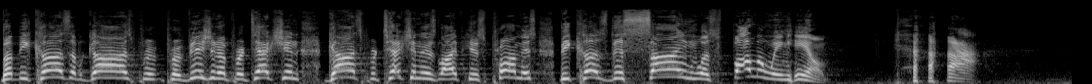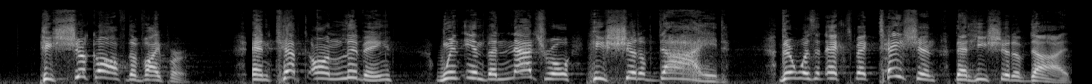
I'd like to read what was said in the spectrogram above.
But because of God's pr- provision of protection, God's protection in his life, his promise, because this sign was following him, he shook off the viper and kept on living when in the natural he should have died. There was an expectation that he should have died.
